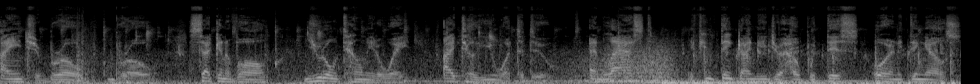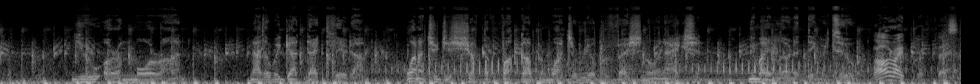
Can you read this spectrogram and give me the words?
I ain't your bro, bro. Second of all, you don't tell me to wait. I tell you what to do. And last, if you think I need your help with this or anything else, you are a moron. Now that we got that cleared up, why don't you just shut the fuck up and watch a real professional in action? You might learn a thing or two. All right, Professor.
